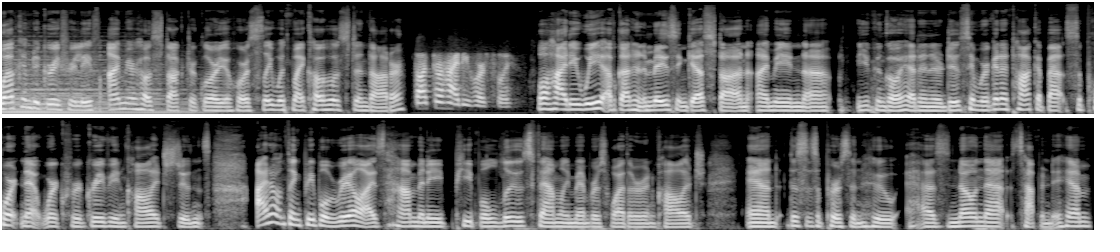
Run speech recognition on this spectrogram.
Welcome to Grief Relief. I'm your host, Dr. Gloria Horsley, with my co host and daughter, Dr. Heidi Horsley. Well, Heidi, we have got an amazing guest on. I mean, uh, you can go ahead and introduce him. We're going to talk about support network for grieving college students. I don't think people realize how many people lose family members while they're in college. And this is a person who has known that. It's happened to him,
